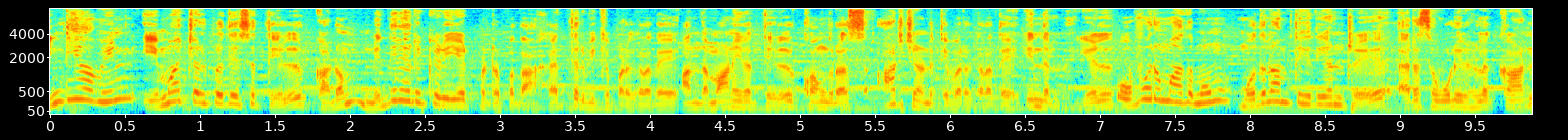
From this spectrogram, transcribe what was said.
இந்தியாவின் இமாச்சல் பிரதேசத்தில் கடும் நிதி நெருக்கடி ஏற்பட்டிருப்பதாக தெரிவிக்கப்படுகிறது. அந்த மாநிலத்தில் காங்கிரஸ் ஆட்சி நடத்தி வருகிறது. இந்த நிலையில் ஒவ்வொரு மாதமும் முதலாம் தேதியன்று அரசு ஊழியர்களுக்கான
